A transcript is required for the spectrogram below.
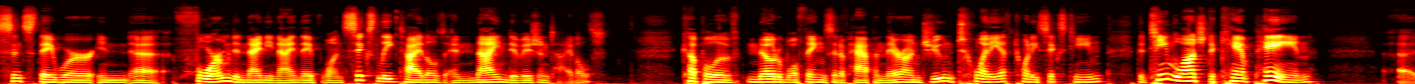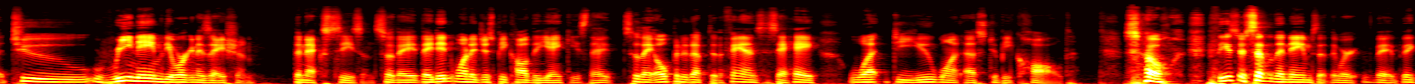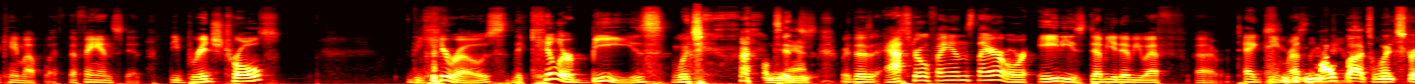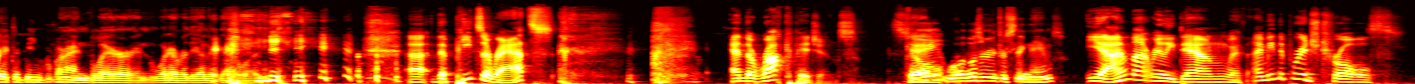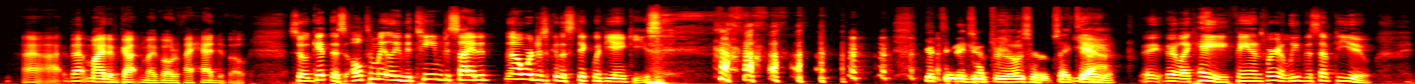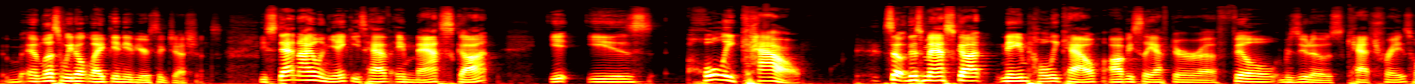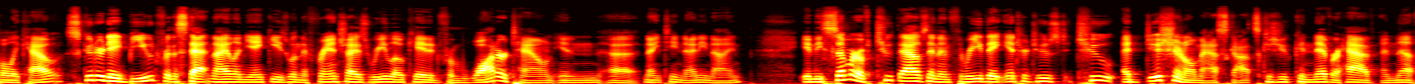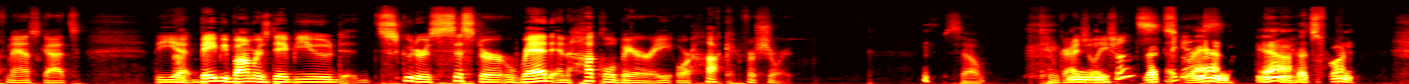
since they were in uh, formed in 99 they've won six league titles and nine division titles. Couple of notable things that have happened there. On june 20th 2016 the team launched a campaign uh, to rename the organization the next season. So they they didn't want to just be called the yankees. They so they opened it up to the fans to say hey what do you want us to be called so these are some of the names that they were they, they came up with. The fans did. The Bridge Trolls, the Heroes, the Killer Bees, which Oh, were the Astro fans there or 80s WWF uh, tag team wrestling My fans? thoughts went straight to B. Brian Blair and whatever the other guy was. uh, the Pizza Rats and the Rock Pigeons. So, Okay, well, those are interesting names. Yeah, I'm not really down with. I mean, the bridge trolls. Uh, that might have gotten my vote if I had to vote. So get this. Ultimately, the team decided, no, we're just going to stick with Yankees. Good thing they jumped through those hoops. I tell yeah, you. they, they're like, hey, fans, we're going to leave this up to you, unless we don't like any of your suggestions. The Staten Island Yankees have a mascot. It is Holy Cow. So this mascot named Holy Cow, obviously after uh, Phil Rizzuto's catchphrase "Holy Cow," Scooter debuted for the Staten Island Yankees when the franchise relocated from Watertown in uh, 1999. In the summer of 2003, they introduced two additional mascots because you can never have enough mascots. The uh, Baby Bombers debuted Scooter's sister, Red and Huckleberry, or Huck for short. So, congratulations. That's grand. Yeah, that's fun.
